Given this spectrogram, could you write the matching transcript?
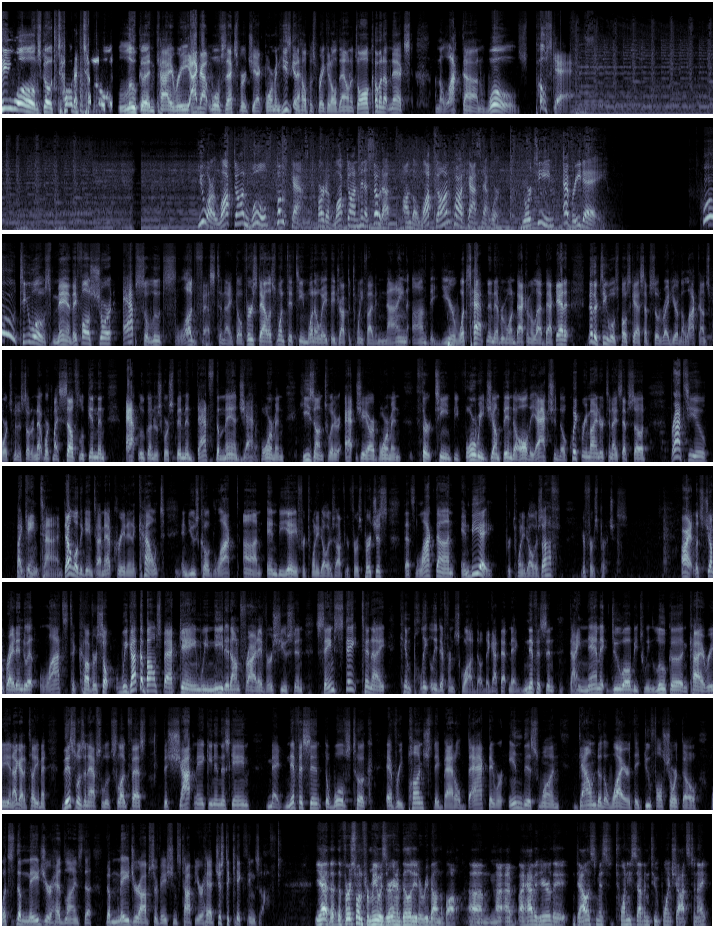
T Wolves go toe to toe with Luka and Kyrie. I got Wolves expert Jack Borman. He's going to help us break it all down. It's all coming up next on the Locked On Wolves postcast. You are Locked On Wolves postcast, part of Locked On Minnesota on the Locked On Podcast Network. Your team every day. Whoo, T Wolves, man, they fall short. Absolute slugfest tonight, though. First, Dallas, 115, 108. They dropped to 25 and 9 on the year. What's happening, everyone? Back in the lab, back at it. Another T Wolves postcast episode right here on the Locked On Sports Minnesota Network. Myself, Luke Inman, at Luke underscore Spinman. That's the man, Jack Borman. He's on Twitter at JR Borman 13. Before we jump into all the action, though, quick reminder tonight's episode brought to you by Game Time. Download the Game Time app, create an account, and use code Locked On NBA for twenty dollars off your first purchase. That's Locked On NBA for twenty dollars off your first purchase. All right, let's jump right into it. Lots to cover. So, we got the bounce back game we needed on Friday versus Houston. Same state tonight, completely different squad, though. They got that magnificent dynamic duo between Luka and Kyrie. And I got to tell you, man, this was an absolute slugfest. The shot making in this game, magnificent. The Wolves took every punch, they battled back. They were in this one down to the wire. They do fall short, though What's the major headlines, the the major observations top of your head, just to kick things off? Yeah, the, the first one for me was their inability to rebound the ball. Um, mm-hmm. I, I have it here. They Dallas missed 27 two point shots tonight.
